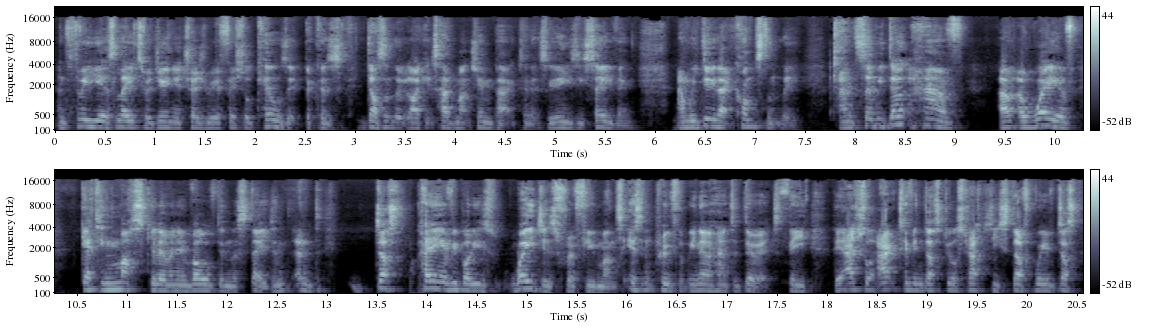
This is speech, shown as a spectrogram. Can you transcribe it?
and 3 years later a junior treasury official kills it because it doesn't look like it's had much impact and it's an easy saving. And we do that constantly. And so we don't have a, a way of getting muscular and involved in the state. And, and just paying everybody's wages for a few months isn't proof that we know how to do it. The, the actual active industrial strategy stuff we've just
